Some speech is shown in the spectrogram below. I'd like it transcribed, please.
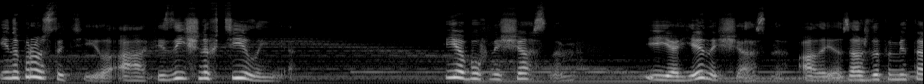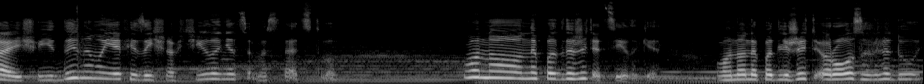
І не просто тіло, а фізичне втілення. Я був нещасним, і я є нещасним, але я завжди пам'ятаю, що єдине моє фізичне втілення це мистецтво. Воно не подлежить оцінки, воно не подлежить розгляду,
